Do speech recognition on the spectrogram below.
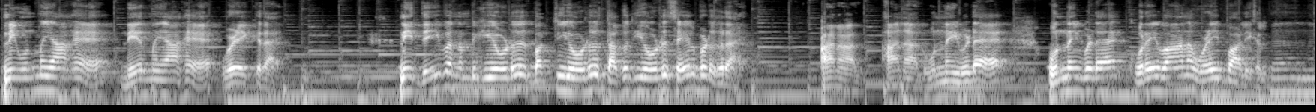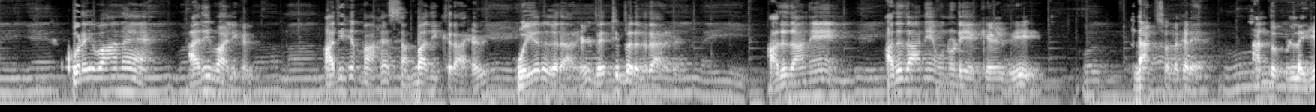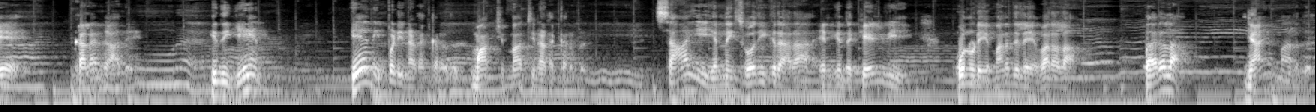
நீ உண்மையாக நேர்மையாக உழைக்கிறாய். நீ தெய்வ நம்பிக்கையோடு பக்தியோடு தகுதியோடு செயல்படுகிறாய். ஆனால் ஆனால் உன்னை விட உன்னை விட குறைவான உழைப்பாளிகள் குறைவான அறிவாளிகள் அதிகமாக சம்பாதிக்கிறார்கள் உயருகிறார்கள் வெற்றி பெறுகிறார்கள். அதுதானே அதுதானே உன்னுடைய கேள்வி. நான் சொல்லுகிறேன் அன்பு பிள்ளையே கலங்காதே. இது ஏன்? ஏன் இப்படி நடக்கிறது? மாற்றி மாற்றி நடக்கிறது. சாயி என்னை சோதிக்கிறாரா என்கின்ற கேள்வி உன்னுடைய மனதிலே வரலாம். வரலாம். நியாயமானது.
